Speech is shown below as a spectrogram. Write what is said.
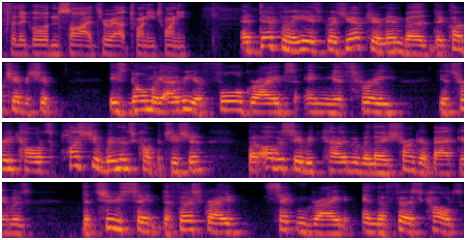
for the Gordon side throughout 2020. It definitely is because you have to remember the club championship is normally over your four grades and your three your three colts plus your women's competition. But obviously with COVID, when they shrunk it back, it was the two set, the first grade, second grade, and the first colts.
